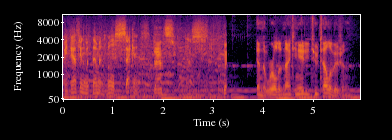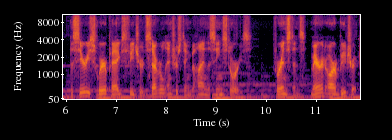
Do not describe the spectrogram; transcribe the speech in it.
Be dancing with them in milliseconds. Dance. In the world of 1982 television, the series Square Pegs featured several interesting behind the scenes stories. For instance, Merritt R. Butrick,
